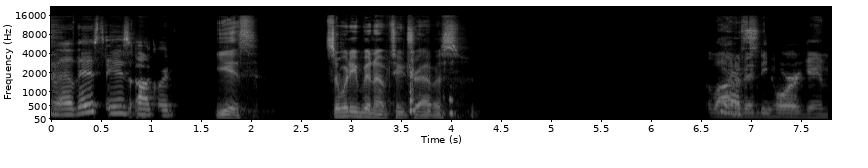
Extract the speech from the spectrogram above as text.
Well, this is awkward. Yes. So, what have you been up to, Travis? a lot yes. of indie horror games.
